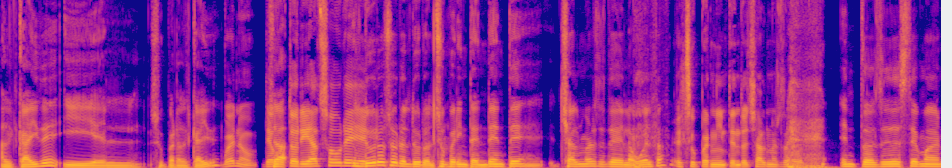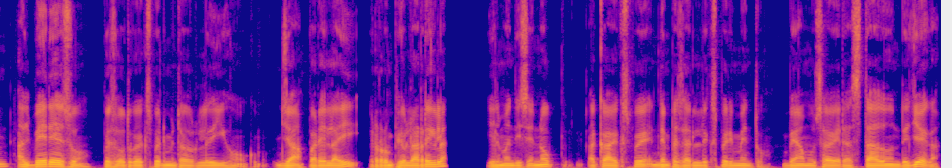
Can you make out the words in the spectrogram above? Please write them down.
alcaide y el superalcaide. Bueno, de O sea, autoridad sobre El duro sobre el duro, el superintendente Chalmers de la vuelta. el Super Nintendo Chalmers de Vuelta. Entonces este man, al ver eso, pues otro experimentador le dijo, como, ya, párela ahí, rompió la regla. Y el man dice, no, acaba de empezar el experimento, veamos a ver hasta dónde llega.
